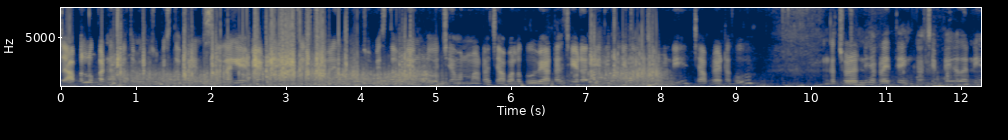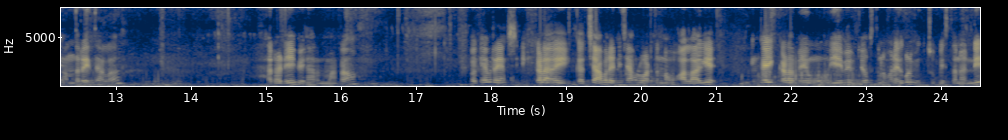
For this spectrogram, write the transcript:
చేపలు పడిన తర్వాత మీకు చూపిస్తాం ఫ్రెండ్స్. అలాగే వేట చూపిస్తాం. మేము కూడా వచ్చామన్నమాట చేపలకు వేట చేయడానికి అయితే వచ్చామండి చేపల వేటకు ఇంకా చూడండి అక్కడైతే ఇంకా చెప్పే కదండి అందరైతే అలా రెడీ అయిపోయినారనమాట ఓకే ఫ్రెండ్స్ ఇక్కడ ఇంకా చేపలు ఎన్ని చేపలు పడుతున్నాం అలాగే ఇంకా ఇక్కడ మేము ఏమేమి చేస్తున్నాం అనేది కూడా మీకు చూపిస్తానండి.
